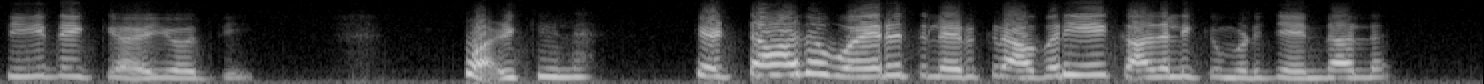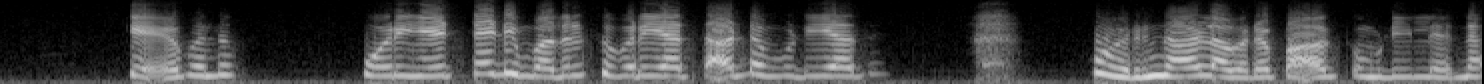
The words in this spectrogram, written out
சீதைக்கு அயோத்தி. வாழ்க்கையில எட்டாத உயரத்துல இருக்கிற அவரையே காதலிக்க முடிஞ்ச என்னால? கேவலம். ஒரு எட்டடி முதல் சுவரையா தாண்ட முடியாது. ஒரு நாள் அவரை பார்க்க முடியலன்னா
